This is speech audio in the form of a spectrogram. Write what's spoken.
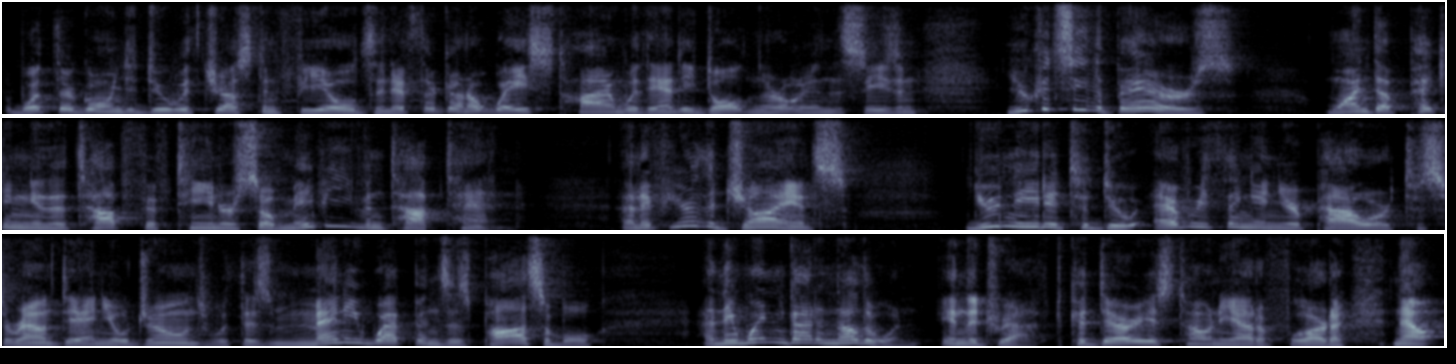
what they're going to do with Justin Fields and if they're going to waste time with Andy Dalton early in the season, you could see the Bears wind up picking in the top 15 or so, maybe even top 10. And if you're the Giants, you needed to do everything in your power to surround Daniel Jones with as many weapons as possible, and they went and got another one in the draft, Kadarius Toney out of Florida. Now,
